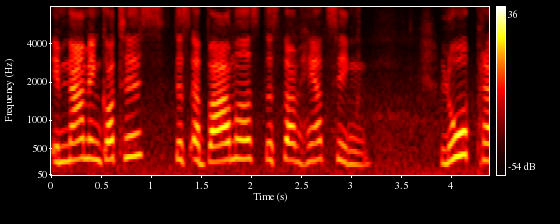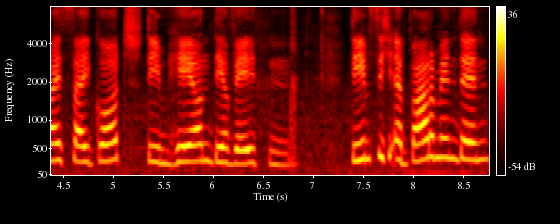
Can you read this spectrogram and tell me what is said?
Im Namen Gottes, des Erbarmers, des Barmherzigen. Lobpreis sei Gott, dem Herrn der Welten, dem sich Erbarmenden,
